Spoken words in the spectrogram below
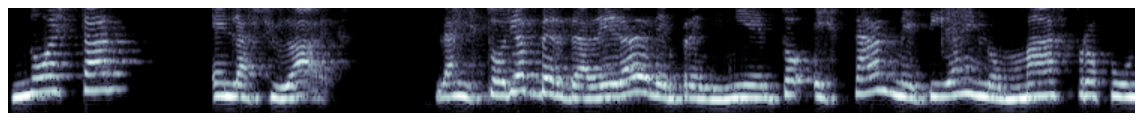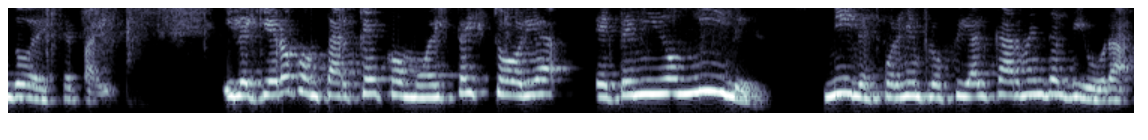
no están en las ciudades las historias verdaderas del emprendimiento están metidas en lo más profundo de este país. Y le quiero contar que como esta historia he tenido miles, miles. Por ejemplo, fui al Carmen del Viboral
